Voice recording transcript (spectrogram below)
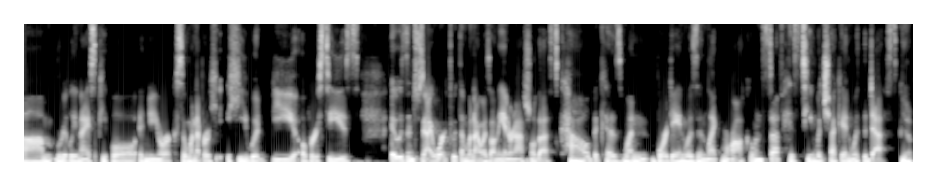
Um, really nice people in New York. So whenever he, he would be overseas, it was interesting. I worked with him when I was on the international desk. How? Mm-hmm. Because when Bourdain was in like Morocco and stuff, his team would check in with the desk. Yep.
